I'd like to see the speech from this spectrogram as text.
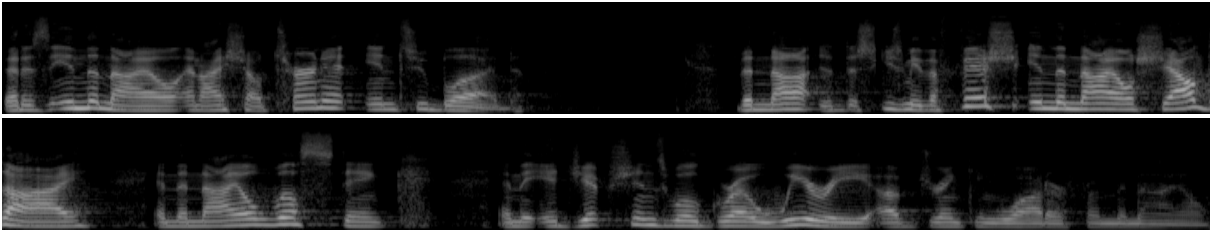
that is in the Nile, and I shall turn it into blood. The, excuse me, the fish in the Nile shall die, and the Nile will stink and the Egyptians will grow weary of drinking water from the Nile.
